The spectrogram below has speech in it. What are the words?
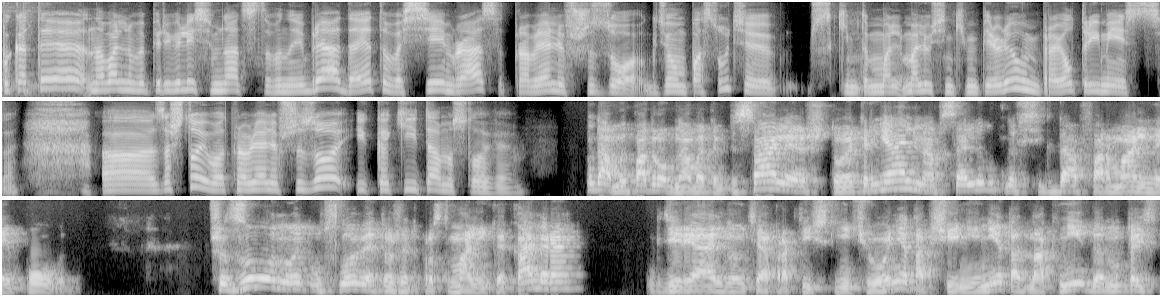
ПКТ Навального перевели 17 ноября, до этого 7 раз отправляли в ШИЗО, где он, по сути, с какими-то малюсенькими перерывами провел 3 месяца. А, за что его отправляли в ШИЗО и какие там условия? Ну да, мы подробно об этом писали, что это реально абсолютно всегда формальные поводы. ШИЗО, ну это условие тоже, это просто маленькая камера, где реально у тебя практически ничего нет, общения нет, одна книга, ну то есть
